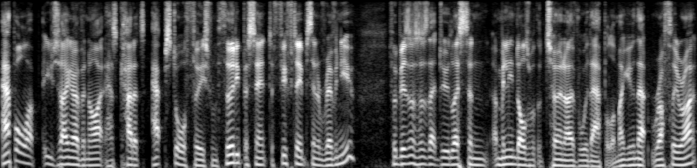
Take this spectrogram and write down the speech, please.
Apple, you're saying overnight, has cut its App Store fees from 30% to 15% of revenue for businesses that do less than a million dollars worth of turnover with Apple. Am I getting that roughly right?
